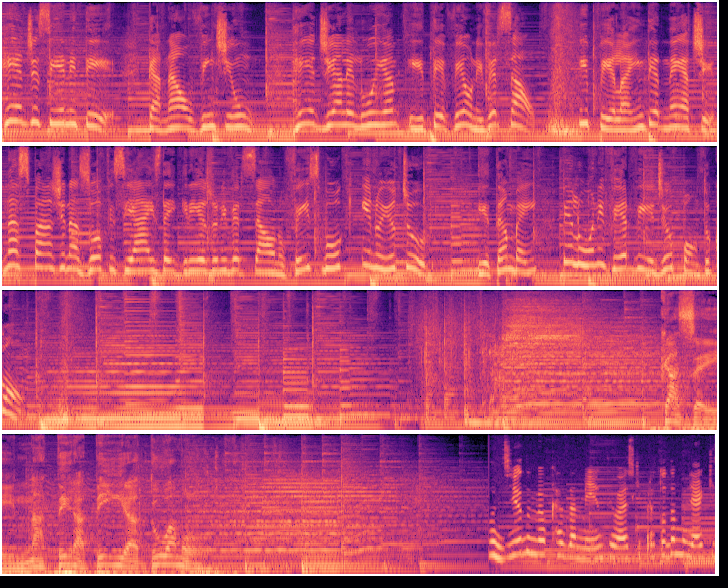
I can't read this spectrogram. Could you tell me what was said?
Rede CNT, Canal 21, Rede Aleluia e TV Universal. E pela internet, nas páginas oficiais da Igreja Universal no Facebook e no YouTube. E também pelo univervideo.com. Casei na terapia do amor. No dia do meu casamento, eu acho que para toda mulher que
